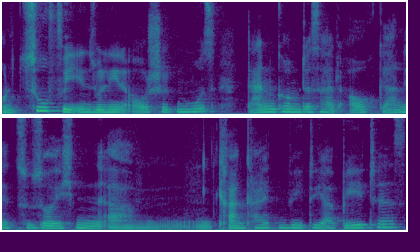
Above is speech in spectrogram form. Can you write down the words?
und zu viel Insulin ausschütten muss, dann kommt es halt auch gerne zu solchen ähm, Krankheiten wie Diabetes,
